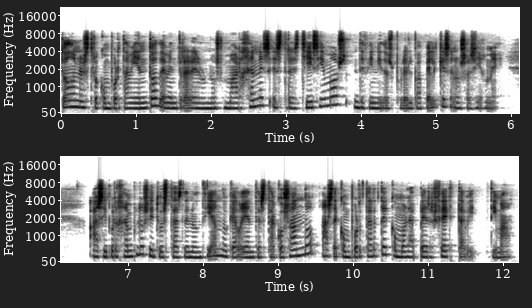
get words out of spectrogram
Todo nuestro comportamiento debe entrar en unos márgenes estrechísimos definidos por el papel que se nos asigne. Así, por ejemplo, si tú estás denunciando que alguien te está acosando, has de comportarte como la perfecta víctima.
